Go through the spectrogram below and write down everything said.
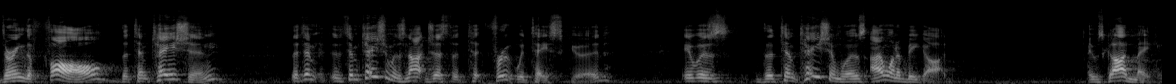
during the fall, the temptation, the, the temptation was not just that t- fruit would taste good. It was, the temptation was, I want to be God. It was God making.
